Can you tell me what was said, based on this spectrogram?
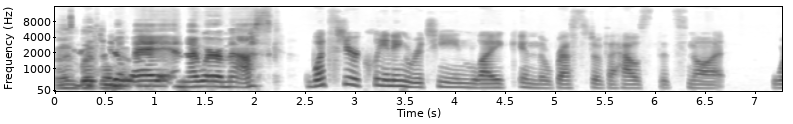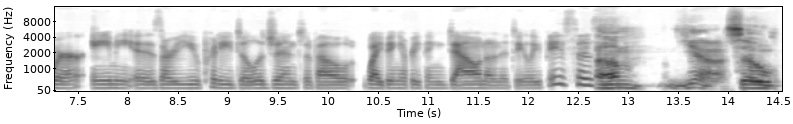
and but Feet then, away, and I wear a mask. What's your cleaning routine like in the rest of the house that's not where Amy is? Are you pretty diligent about wiping everything down on a daily basis? Um, yeah. So,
